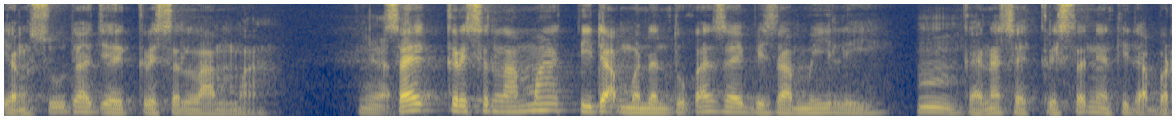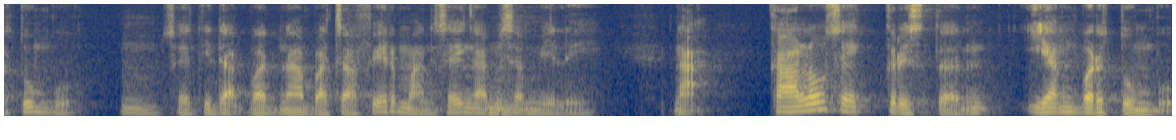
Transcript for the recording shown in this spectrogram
yang sudah jadi Kristen lama, Ya. saya Kristen lama tidak menentukan saya bisa milih, karena saya Kristen yang tidak bertumbuh. Saya tidak pernah baca firman, saya nggak bisa milih. Nah, kalau saya Kristen yang bertumbuh,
